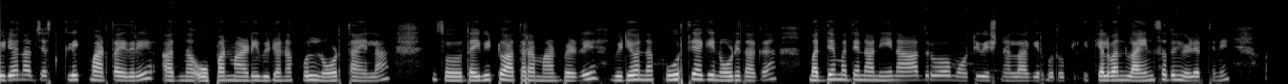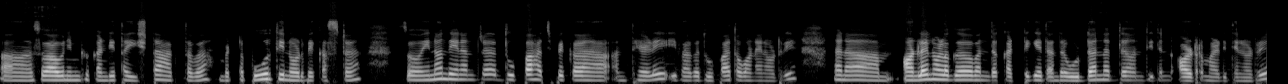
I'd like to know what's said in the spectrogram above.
ವಿಡಿಯೋನ ಜಸ್ಟ್ ಕ್ಲಿಕ್ ಮಾಡ್ತಾ ಇದ್ರಿ. ಅದನ್ನ ಓಪನ್ ಮಾಡಿ ವಿಡಿಯೋನ ಫುಲ್ ನೋಡ್ತಾ ಇಲ್ಲ. ಸೊ ದಯವಿಟ್ಟು ಆ ಥರ ಮಾಡಬೇಡ್ರಿ ವಿಡಿಯೋನ ಪೂರ್ತಿಯಾಗಿ ನೋಡಿದಾಗ ಮಧ್ಯೆ ಮಧ್ಯೆ ನಾನು ಏನಾದ್ರೂ ಮೋಟಿವೇಶನಲ್ ಆಗಿರ್ಬೋದು, ಕೆಲವೊಂದು ಲೈನ್ಸ್ ಅದು ಹೇಳಿರ್ತೀನಿ. ಸೊ ಅವು ನಿಮ್ಗೆ ಖಂಡಿತ ಇಷ್ಟ ಆಗ್ತವ. ಬಟ್ ಪೂರ್ತಿ ನೋಡ್ಬೇಕಷ್ಟ. ಸೊ ಇನ್ನೊಂದು ಏನಂದ್ರೆ ಧೂಪ ಹಚ್ಬೇಕಾ ಅಂತ ಹೇಳಿ ಇವಾಗ ಧೂಪ ತಗೊಂಡೆ ನೋಡ್ರಿ. ನಾನು ಆನ್ಲೈನ್ ಒಳಗ ಕಟ್ಟಿಗೆ ಅದ ಅಂದ್ರೆ ವುಡನ್‌ದ್ ಒಂದು ಇದನ್ನ ಆರ್ಡರ್ ಮಾಡಿದ್ದೆ ನೋಡ್ರಿ.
